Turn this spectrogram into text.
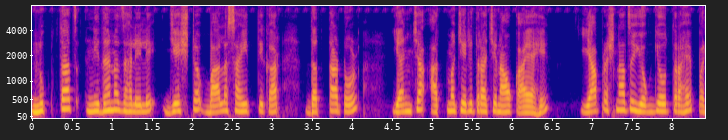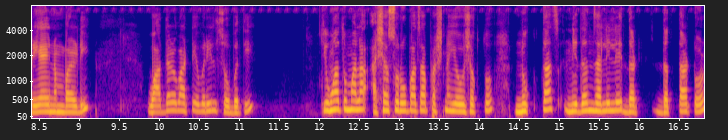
नुकताच निधन झालेले ज्येष्ठ बालसाहित्यकार दत्ता टोळ यांच्या आत्मचरित्राचे नाव काय आहे? या प्रश्नाचं योग्य उत्तर आहे पर्याय नंबर डी. वादळवाटेवरील सोबती. किंवा तुम्हाला अशा स्वरूपाचा प्रश्न येऊ शकतो. नुकताच निधन झालेले दत् दत्ताटोळ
